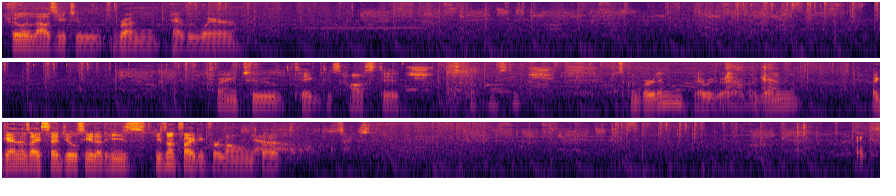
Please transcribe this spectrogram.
It really allows you to run everywhere. Trying to take this hostage, this hostage. Convert him. There we go. Again. Again, as I said, you'll see that he's he's not fighting for long, but Thanks.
